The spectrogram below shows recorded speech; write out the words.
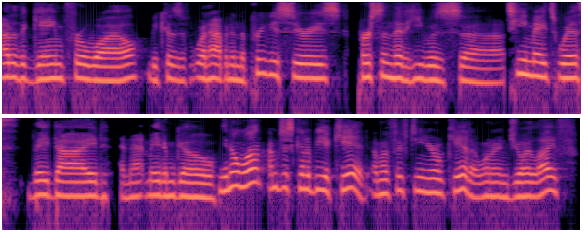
out of the game for a while because of what happened in the previous series. Person that he was uh, teammates with, they died, and that made him go, you know what? I'm just going to be a kid. I'm a 15 year old kid. I want to enjoy life.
